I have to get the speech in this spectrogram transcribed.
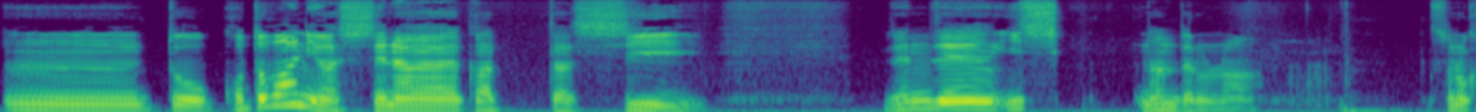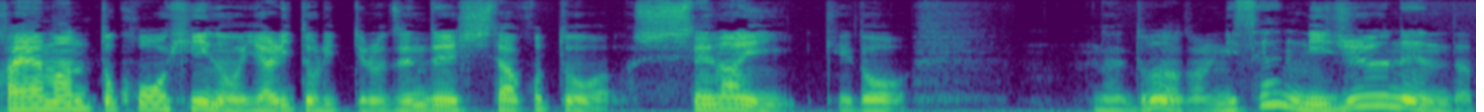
うーんと、言葉にはしてなかったし、全然意識、なんだろうな、そのカヤマンとコーヒーのやりとりっていうのは全然したことはしてないけど、どうなのかな ?2020 年だっ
